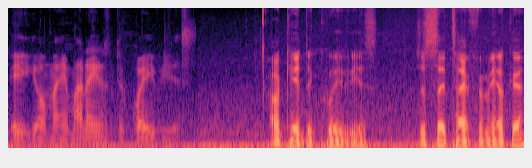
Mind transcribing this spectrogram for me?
There you go, man. My name's DeQuavius. Okay, DeQuavius. Just sit tight for me, okay?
